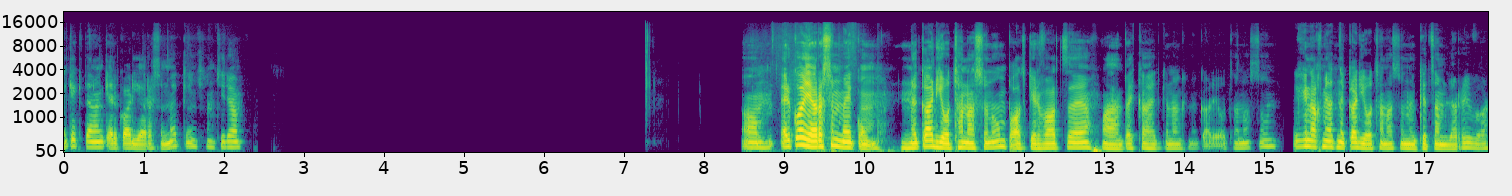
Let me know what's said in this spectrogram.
Եկեք դրանք 231-ը ինչ խնդիր է։ 231-ում նկար 70-ում պատկերված է, հա, պետք է հետ գնանք նկար 70։ Եկեք նախ մի հատ նկար 70-ը գծեմ լրի, որ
